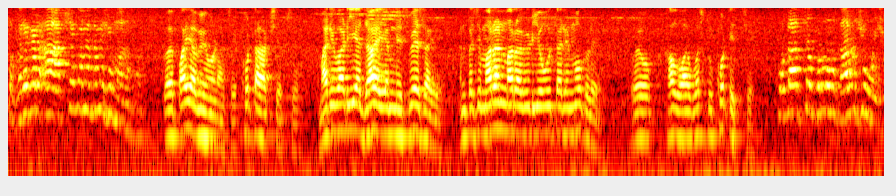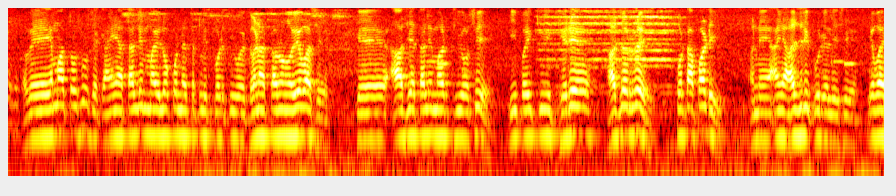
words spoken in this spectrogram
તો ખરેખર આ આક્ષેપોને તમે શું માનો છો? પાયા વિહોણા છે ખોટા આક્ષેપ છે. મારી વાડીએ જાય એમની સ્વેચ્છાએ અને પછી મારા ને મારા વીડિયો ઉતારીને મોકલે. ખાવ આ વસ્તુ ખોટી જ છે. હવે એમાં તો શું છે કે અહીંયા તાલીમમાં એ લોકોને તકલીફ પડતી હોય ઘણા કારણો એવા છે. કે આ જે તાલીમાર્થીઓ છે એ પૈકી ઘેરે હાજર રહી, ફોટા પાડી અને અહીંયા હાજરી પૂરેલી છે, એવા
